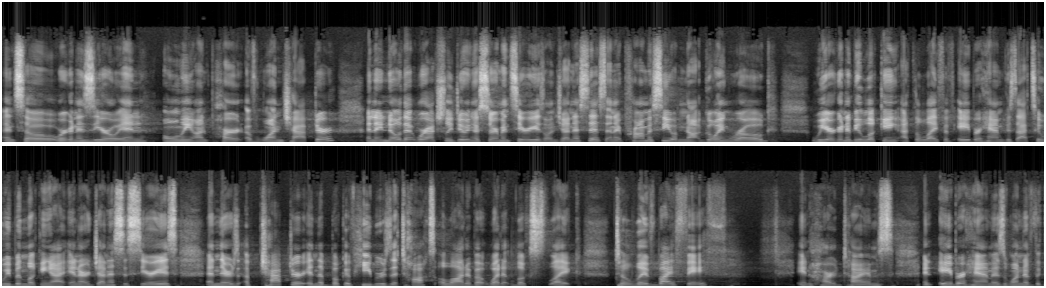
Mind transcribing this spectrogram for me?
And so we're going to zero in only on part of one chapter. And I know that we're actually doing a sermon series on Genesis, and I promise you I'm not going rogue. We are going to be looking at the life of Abraham because that's who we've been looking at in our Genesis series. And there's a chapter in the book of Hebrews that talks a lot about what it looks like to live by faith in hard times. And Abraham is one of the,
